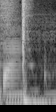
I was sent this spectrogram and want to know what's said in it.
Bye.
